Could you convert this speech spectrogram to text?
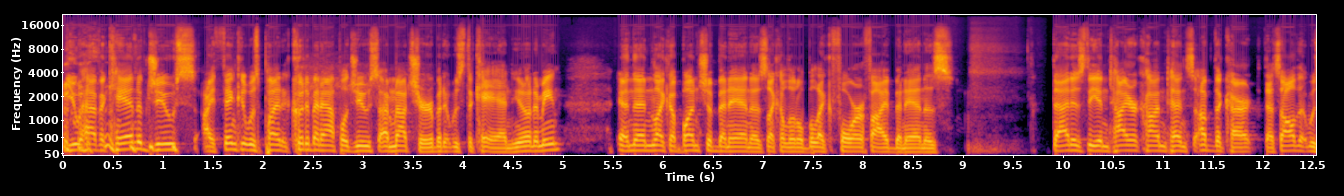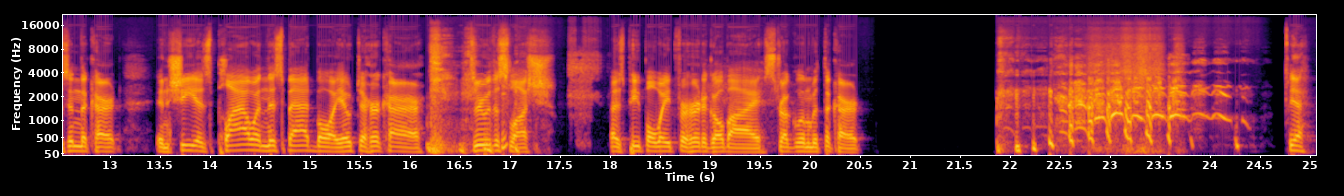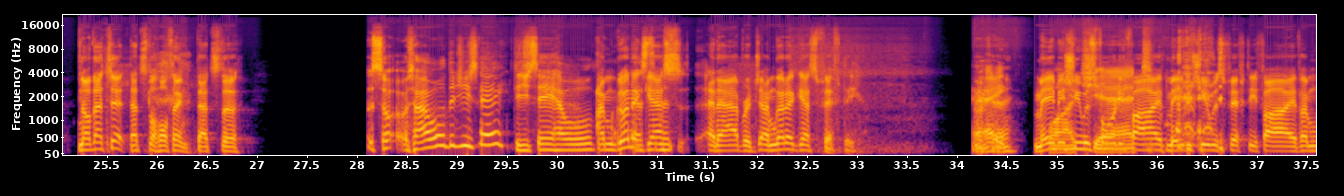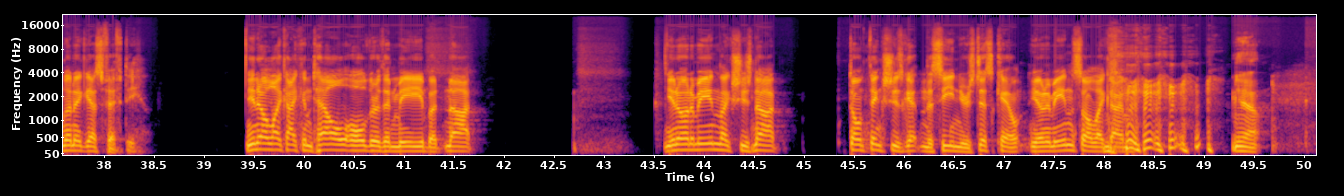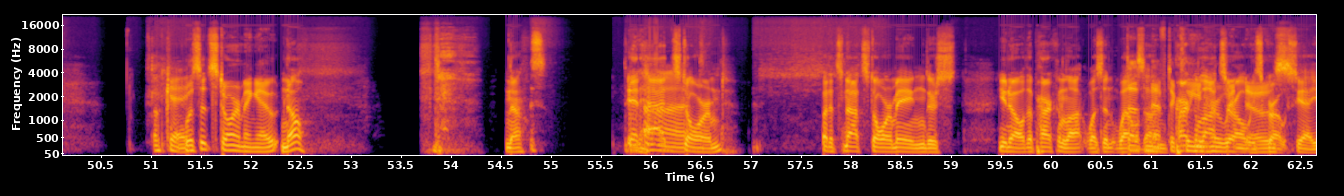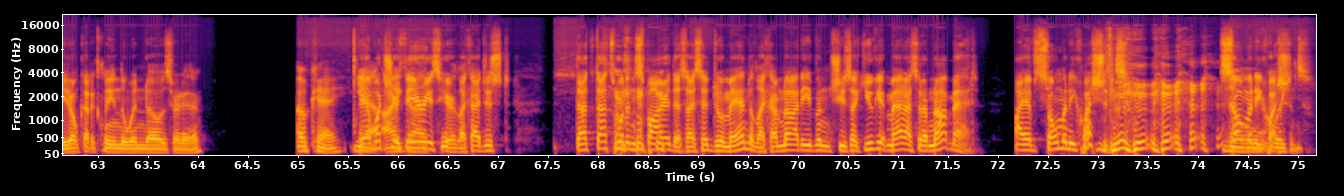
you have a can of juice. I think it was pine. It could have been apple juice. I'm not sure, but it was the can. You know what I mean? And then like a bunch of bananas, like a little, like four or five bananas. That is the entire contents of the cart. That's all that was in the cart. And she is plowing this bad boy out to her car through the slush as people wait for her to go by, struggling with the cart. Yeah. No, that's it. That's the whole thing. That's the. so, so how old did you say? Did you say how old? I'm going to guess an average. I'm going to guess 50. Okay. Maybe she was Watch it. 45. Maybe she was 55. I'm going to guess 50. You know, like I can tell older than me, but not. You know what I mean? Like she's not. Don't think she's getting the seniors discount. You know what I mean? So like I'm. Yeah. Okay. Was it storming out? no. No. it had Uh, stormed, but it's not storming. There's, you know, the parking lot wasn't well Doesn't done. have to parking clean her lots are always gross. Yeah, you don't got to clean the windows or anything. Okay. Yeah, Yeah. what's your I got- theories here? Like, I just that's that's what inspired this. I said to Amanda, like, I'm not even. She's like, you get mad. I said, I'm not mad. I have so many questions. so No, many like- questions.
